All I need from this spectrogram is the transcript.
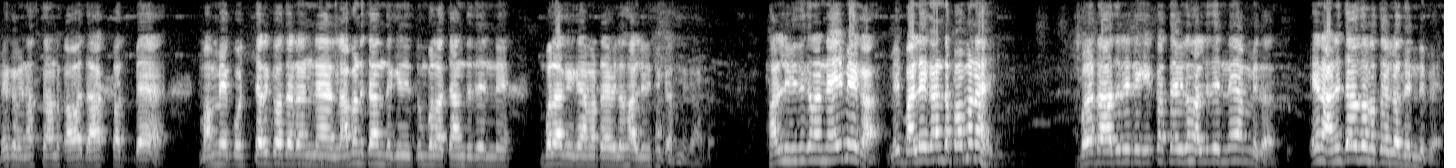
මේක වෙනස් කරන්න කවදාක්වත් බෑ. මම මේ කොච්චර කිව්වද දන්නේ ලබන ඡන්දකෙදි උඹලා ඡන්ද දෙන්නේ. උඹලාගේ ගෑමට ඇවිල්ලා සල්ලි විසි කරන කාට. සල්ලි විසි කරන්නේ ඇයි මේක? මේ බලය ගන්න පමණයි. උඹලට ආදරේට එකෙක්වත් ඇවිල්ලා සල්ලි දෙන්නේ නෑ අම්මේ තාත්තේ. එහෙනම් අනිත් දවස්වලත් ඇවිල්ලා දෙන්න බෑ.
